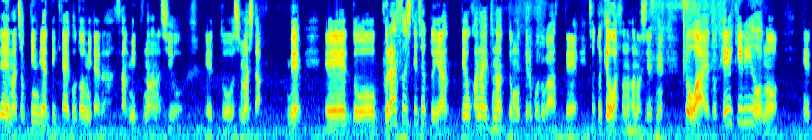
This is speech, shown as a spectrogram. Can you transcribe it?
で、まあ、直近でやっていきたいことみたいな3、三つの話を、えっと、しました。で、えっと、プラスしてちょっとやっておかないとなって思ってることがあって、ちょっと今日はその話ですね。今日は、えっと、定期利用の、えっ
